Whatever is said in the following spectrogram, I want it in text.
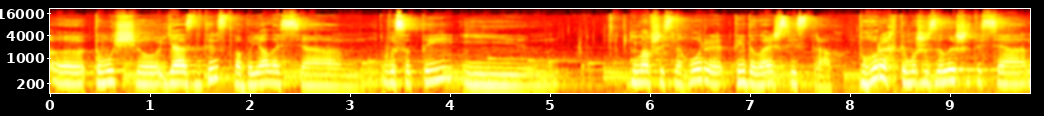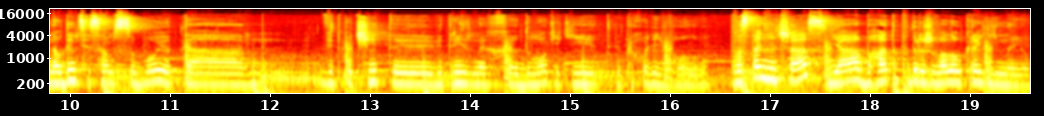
Е, Тому що я з дитинства боялася висоти і піднімавшись на гори, ти долаєш свій страх. В горах ти можеш залишитися наодинці сам з собою та відпочити від різних думок, які тобі приходять в голову. В останній час я багато подорожувала Україною.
